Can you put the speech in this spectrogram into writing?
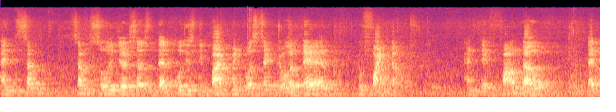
And some, some soldiers, as their police department was sent over there to find out. And they found out that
